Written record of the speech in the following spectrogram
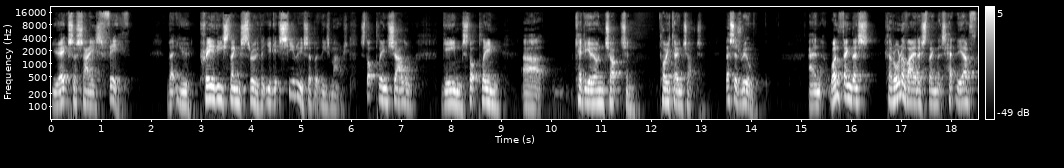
you exercise faith, that you pray these things through, that you get serious about these matters. Stop playing shallow games, stop playing uh, kiddie on church and toy town church. This is real. And one thing this coronavirus thing that's hit the earth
